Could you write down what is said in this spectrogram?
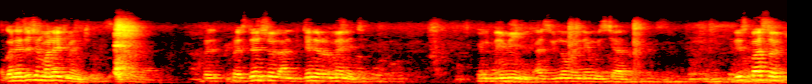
Organization management. Pre- presidential and general manager will be me, as you know my name is Chad. This person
